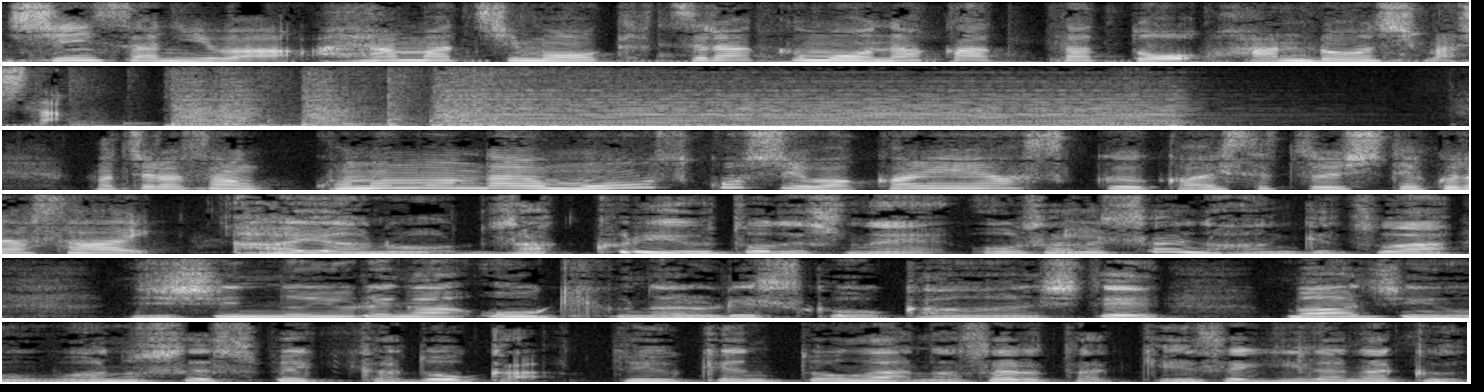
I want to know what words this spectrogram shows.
審査には過ちも欠落もなかったと反論しました。町田さん、この問題をもう少し分かりやすく解説してください。はい、あの、ざっくり言うとですね、大阪地裁の判決は、地震の揺れが大きくなるリスクを勘案して、マージンを上乗せすべきかどうかという検討がなされた形跡がなく、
